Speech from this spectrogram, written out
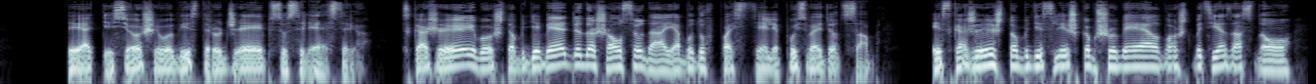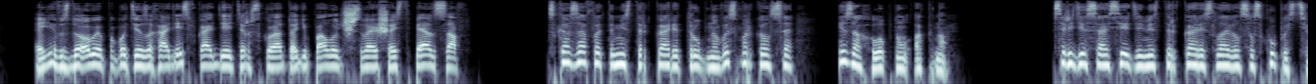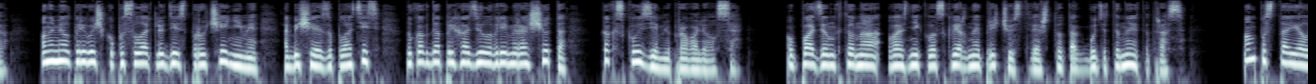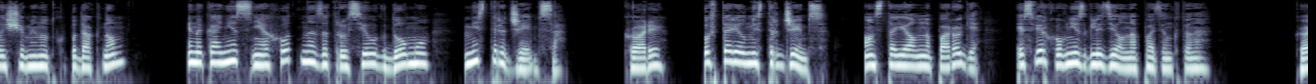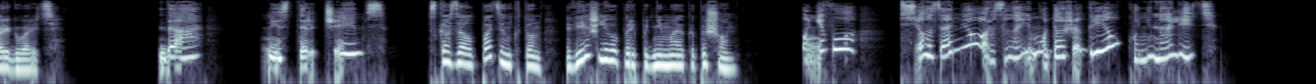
«Ты отнесешь его мистеру Джеймсу слесарю. Скажи ему, чтобы немедленно шел сюда, я буду в постели, пусть войдет сам. И скажи, чтобы не слишком шумел, может быть, я засну. И не вздумай по пути заходить в кондитерскую, а то не получишь свои шесть пенсов». Сказав это, мистер Карри трубно высморкался и захлопнул окно. Среди соседей мистер Карри славился скупостью. Он имел привычку посылать людей с поручениями, обещая заплатить, но когда приходило время расчета, как сквозь землю проваливался. У Паддингтона возникло скверное предчувствие, что так будет и на этот раз. Он постоял еще минутку под окном и, наконец, неохотно затрусил к дому мистера Джеймса. «Карри?» — повторил мистер Джеймс. Он стоял на пороге и сверху вниз глядел на Паддингтона. «Карри, говорите?» «Да, мистер Джеймс», — сказал Паддингтон, вежливо приподнимая капюшон. «У него все замерзло, ему даже грелку не налить».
